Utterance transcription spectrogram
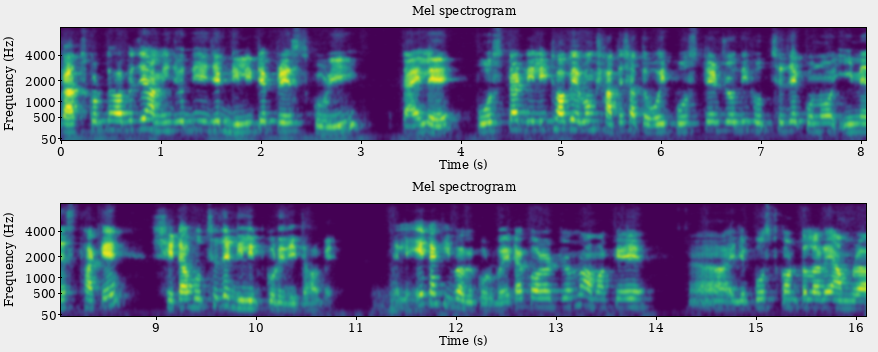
কাজ করতে হবে যে আমি যদি এই যে ডিলিটে প্রেস করি, তাইলে পোস্টটা ডিলিট হবে এবং সাথে সাথে ওই পোস্টের যদি হচ্ছে যে কোনো ইমেজ থাকে, সেটা হচ্ছে যে ডিলিট করে দিতে হবে। তাহলে এটা কীভাবে করব? এটা করার জন্য আমাকে এই যে পোস্ট কন্ট্রোলারে আমরা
